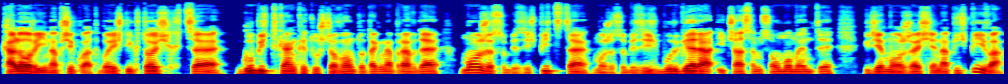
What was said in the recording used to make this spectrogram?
kalorii na przykład, bo jeśli ktoś chce gubić tkankę tłuszczową, to tak naprawdę może sobie zjeść pizzę, może sobie zjeść burgera i czasem są momenty, gdzie może się napić piwa.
